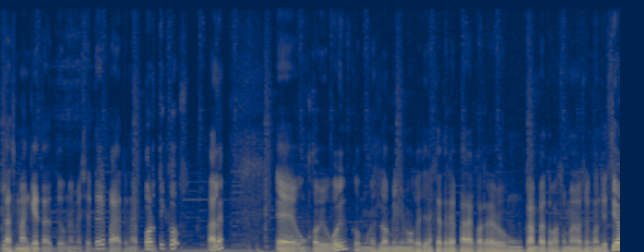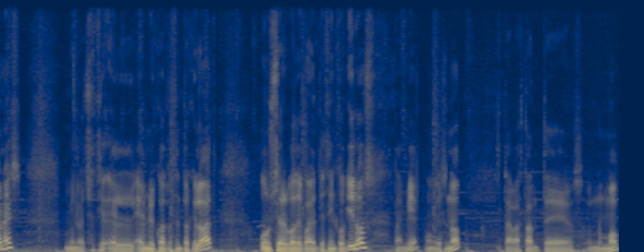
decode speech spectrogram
las manguetas de un MST para tener pórticos, ¿vale? Eh, un hobby wheel, como es lo mínimo que tienes que tener para correr un campeonato más o menos en condiciones, el, el 1400 kW, un servo de 45 kilos, también, un snob, está bastante, un mob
